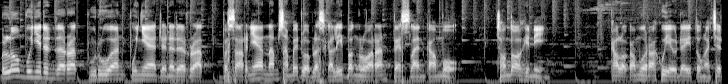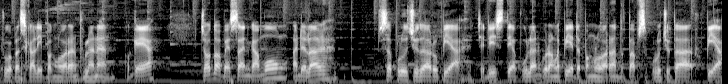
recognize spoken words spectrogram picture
belum punya dana darurat, buruan punya dana darurat. Besarnya 6-12 kali pengeluaran baseline kamu. Contoh gini, kalau kamu ragu ya udah hitung aja 12 kali pengeluaran bulanan. Oke ya. Contoh baseline kamu adalah 10 juta rupiah. Jadi setiap bulan kurang lebih ada pengeluaran tetap 10 juta rupiah.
